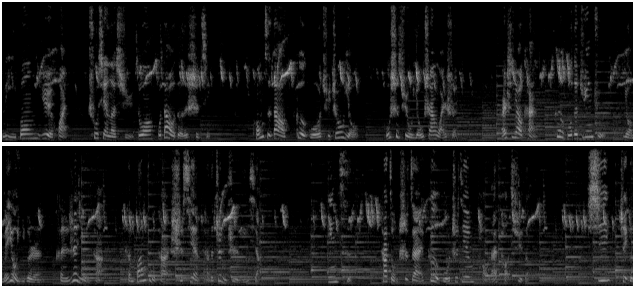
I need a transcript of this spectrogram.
礼崩乐坏，出现了许多不道德的事情。孔子到各国去周游，不是去游山玩水，而是要看各国的君主有没有一个人肯任用他，肯帮助他实现他的政治理想。因此，他总是在各国之间跑来跑去的。西这个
